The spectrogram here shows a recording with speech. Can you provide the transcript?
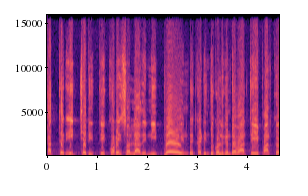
கத்தர் எச்சரித்து குறை சொல்லாது நீ போ என்று கடிந்து கொள்கின்ற வார்த்தையை பார்க்கிறோம்.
